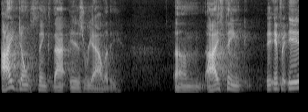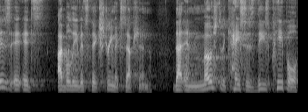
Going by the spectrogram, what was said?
I don't think that is reality. Um, I think if it is, it's, I believe it's the extreme exception. That in most of the cases, these people,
